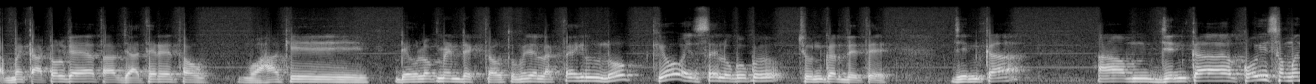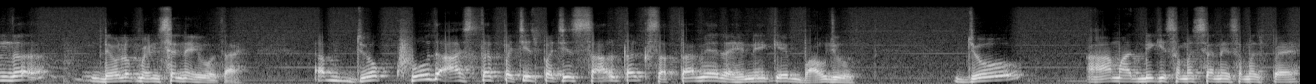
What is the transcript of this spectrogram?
अब मैं काटोल गया था, अब जाते रहता हूँ। वहाँ की डेवलपमेंट देखता हूँ तो मुझे लगता है कि लोग क्यों ऐसे लोगों को चुन कर देते? जिनका जिनका कोई संबंध डेवलपमेंट से नहीं होता है। अब जो खुद आज तक 25-25 साल तक सत्ता में रहने के बावजूद जो आम आदमी की समस्या नहीं समझ पाए,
